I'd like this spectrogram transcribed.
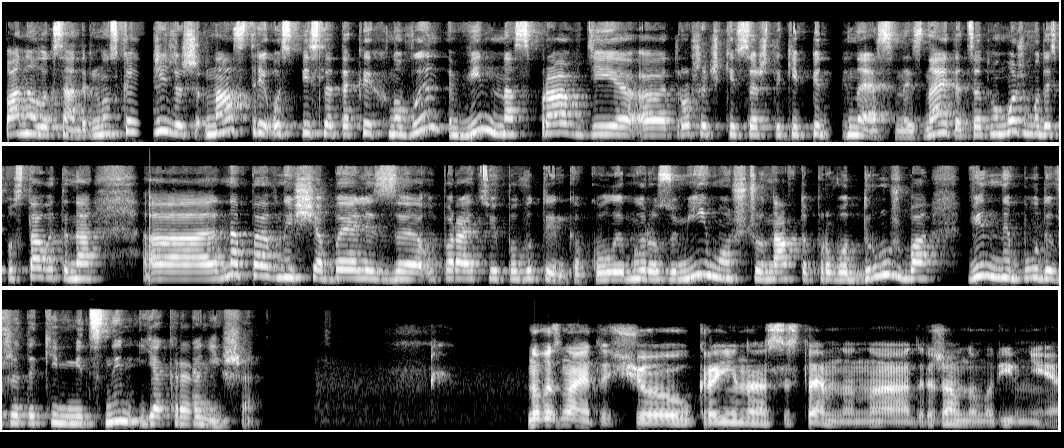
Пане Олександре, ну скажіть ж, настрій ось після таких новин він насправді е, трошечки все ж таки піднесений. Знаєте, це ми можемо десь поставити на, е, на певний щабель з операцією Павутинка, коли ми розуміємо, що нафтопровод Дружба він не буде вже таким міцним, як раніше. Ну, ви знаєте, що Україна системно на державному рівні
